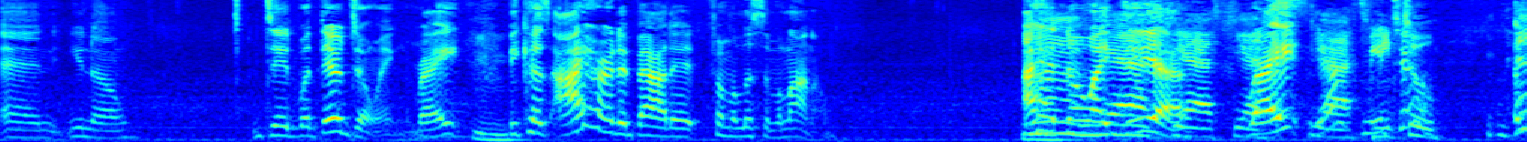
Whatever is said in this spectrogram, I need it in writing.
and, you know, did what they're doing, right? Mm-hmm. Because I heard about it from Alyssa Milano. I had no Mm, idea. Yes, yes, yes. Right? Yes, Me me, too. too. right.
